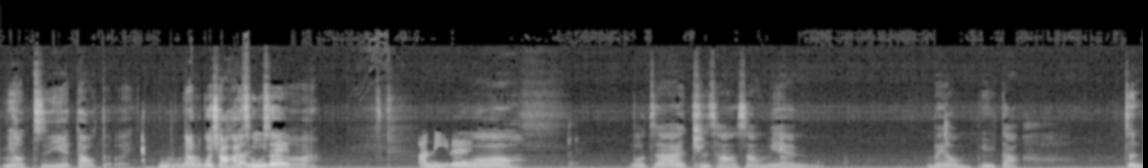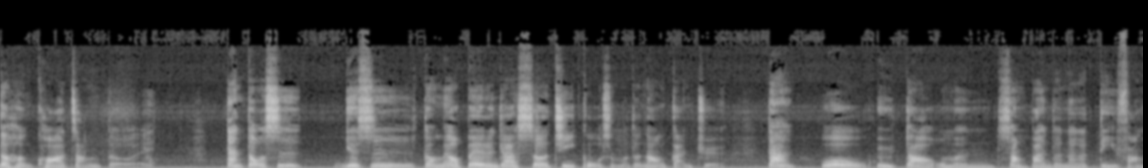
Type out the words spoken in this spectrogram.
没有职业道德哎、嗯，那如果小孩啊出事你嘞怎么办？啊你嘞？我我在职场上面没有遇到真的很夸张的哎、但都是也是都没有被人家设计过什么的那种感觉。但我有遇到我们上班的那个地方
